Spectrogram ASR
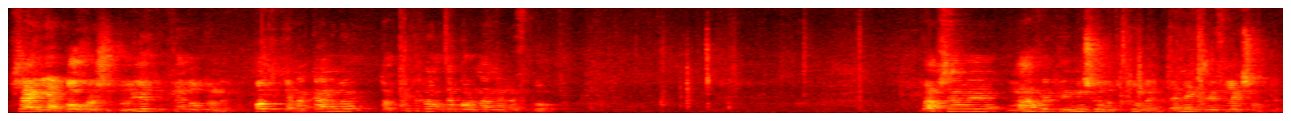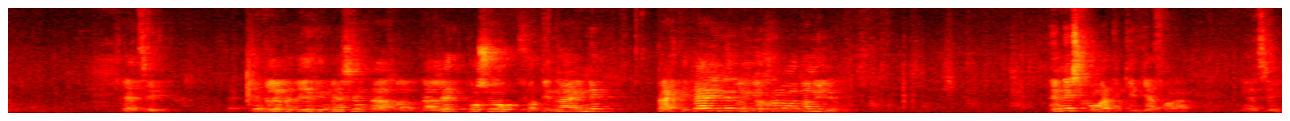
Ποια είναι η απόχρωση του ήλιου και ποιο είναι το τούνελ. Ό,τι και να κάνουμε, το κίτρινο δεν μπορεί να είναι λευκό. Βάψαμε μαύρη την είσοδο του τούνελ. Δεν έχει reflection πλέον. Έτσι. Και βλέπετε ήδη μέσα τα, τα LED πόσο φωτεινά είναι πρακτικά είναι το ίδιο χρώμα με τον ήλιο. Δεν έχει χρωματική διαφορά. Έτσι.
